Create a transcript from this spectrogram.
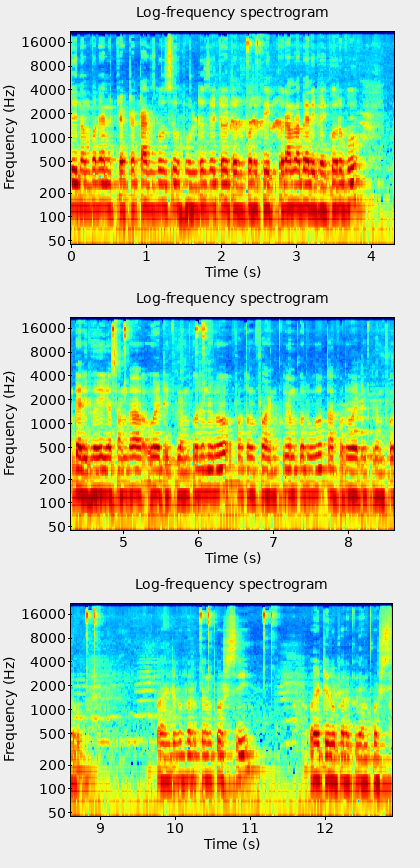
দুই নম্বর এনএফটি একটা টাক্স বলছে হোল্ডেজ এটা ওইটার উপরে ক্লিক করে আমরা ভেরিফাই করব। ভেরিফাই হয়ে গেছে, আমরা ওয়েটে ক্লেম করে নেব। প্রথম পয়েন্ট ক্লেম করব, তারপর ওয়েটে ক্লেম করব। পয়েন্টের উপরে ক্লেম করছি, ওয়েটের উপরে ক্লেম করছি।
